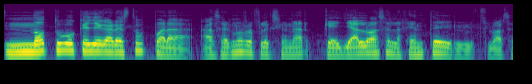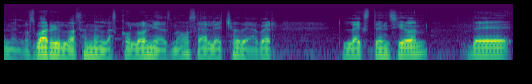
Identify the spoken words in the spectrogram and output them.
no tuvo que llegar esto para hacernos reflexionar que ya lo hace la gente y lo- hacen en los barrios, lo hacen en las colonias, ¿no? O sea, el hecho de, a ver, la extensión de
